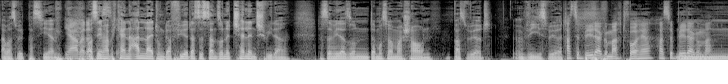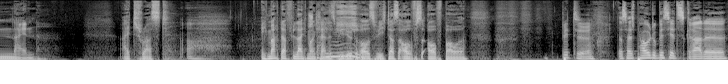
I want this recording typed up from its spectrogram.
Aber es wird passieren. ja, aber das Außerdem habe ich keine Anleitung dafür. Das ist dann so eine Challenge wieder. Das ist dann wieder so ein, da muss man mal schauen, was wird und wie es wird. Hast du Bilder gemacht vorher? Hast du Bilder gemacht? Nein. I trust. Ich mache da vielleicht mal ein kleines Steini. Video draus, wie ich das auf, aufbaue. Bitte. Das heißt, Paul, du bist jetzt gerade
